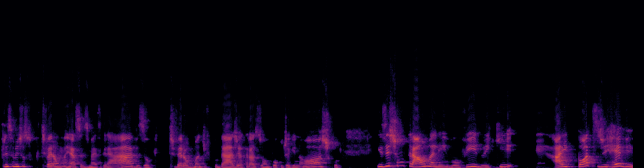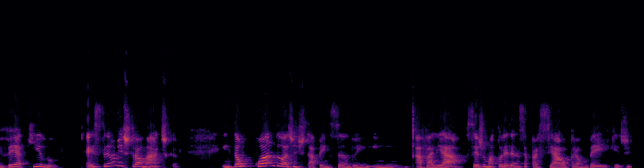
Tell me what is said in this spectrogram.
principalmente os que tiveram reações mais graves ou que tiveram alguma dificuldade e atrasou um pouco o diagnóstico, existe um trauma ali envolvido e que a hipótese de reviver aquilo é extremamente traumática. Então, quando a gente está pensando em, em, avaliar, seja uma tolerância parcial para um baked,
